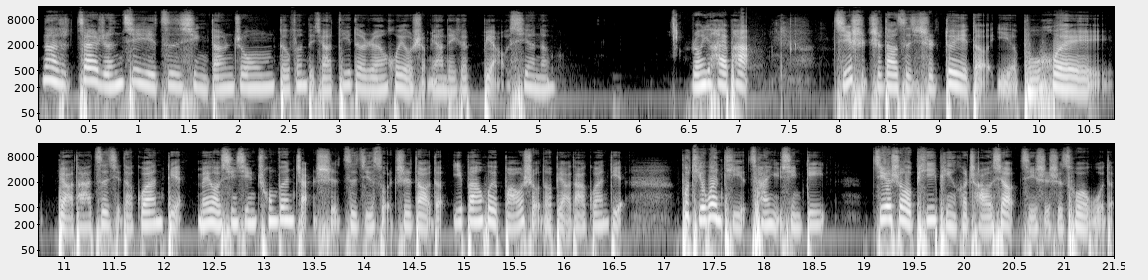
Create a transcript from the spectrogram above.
那在人际自信当中，得分比较低的人会有什么样的一个表现呢？容易害怕，即使知道自己是对的，也不会表达自己的观点，没有信心充分展示自己所知道的，一般会保守的表达观点，不提问题，参与性低。接受批评和嘲笑，即使是错误的；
